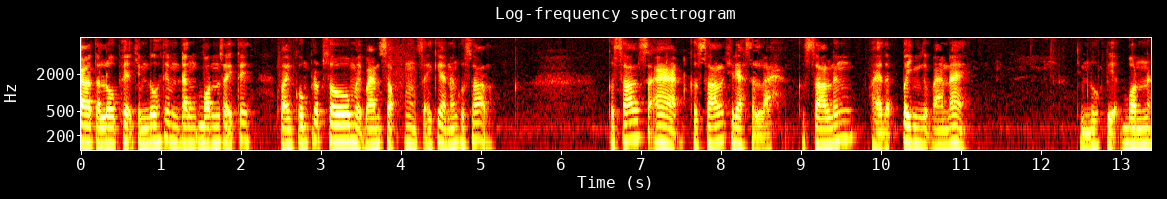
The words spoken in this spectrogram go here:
កើតតែលោភៈជំនួសទេមិនដឹងបនស្អីទេថ្វាយគុំព្រឹបសូមឲ្យបានសុខស្អីគេអាហ្នឹងកុសលកុសលស្អាតកុសលជ្រះស្រឡះកុសលហ្នឹងប្រហែលតែពេញក៏បានដែរជំនួសពាក្យបនណា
